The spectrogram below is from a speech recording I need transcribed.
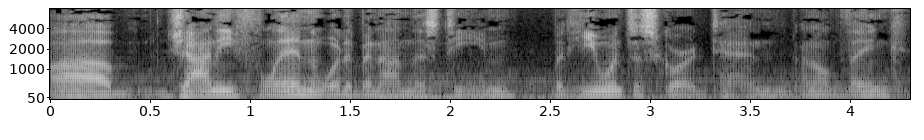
Uh, Johnny Flynn would have been on this team, but he wouldn't have scored ten. I don't think.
